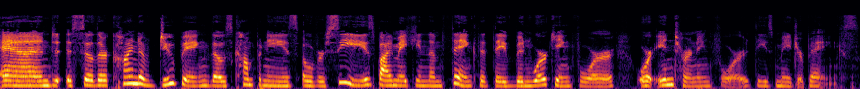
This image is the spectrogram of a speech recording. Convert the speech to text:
And so they're kind of duping those companies overseas by making them think that they've been working for or interning for these major banks.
